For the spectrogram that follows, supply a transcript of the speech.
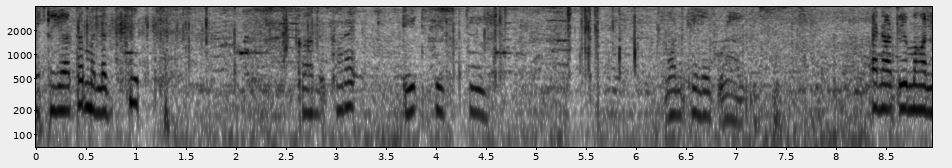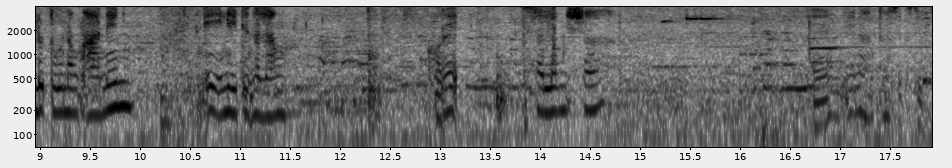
Ito yata malagkit. Kano kare? 850. 1 kilograms. Ano natin yung mga luto ng kanin? Iinitin na lang. Kore, isa lang siya. Ayan, yun na, 265.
